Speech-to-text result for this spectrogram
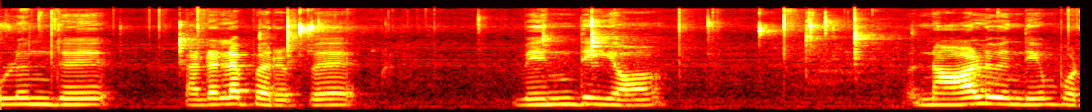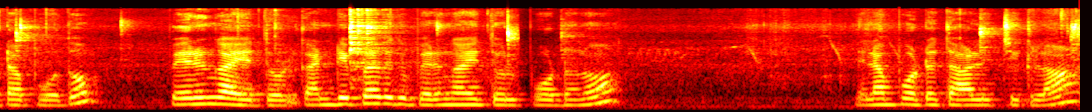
உளுந்து கடலைப்பருப்பு வெந்தயம் நாலு வெந்தயம் போட்டால் போதும். பெருங்காயத்தூள் கண்டிப்பாக அதுக்கு பெருங்காயத்தூள் போடணும். இதெல்லாம் போட்டு தாளிச்சிக்கலாம்.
